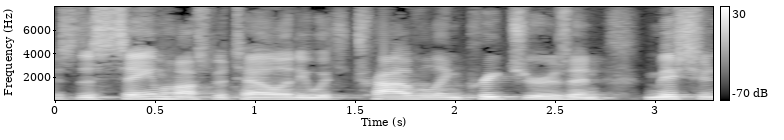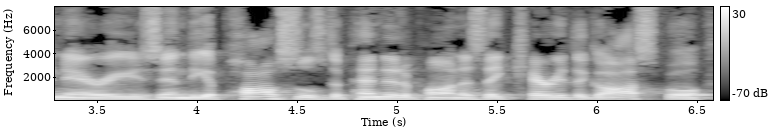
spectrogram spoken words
It's the same hospitality which traveling preachers and missionaries and the apostles depended upon as they carried the gospel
